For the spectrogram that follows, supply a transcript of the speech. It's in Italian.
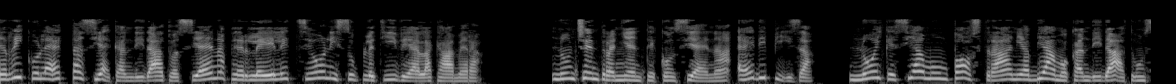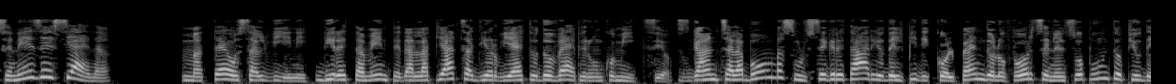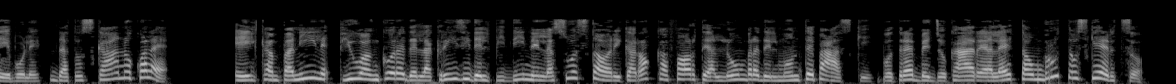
Enrico Letta si è candidato a Siena per le elezioni suppletive alla Camera. Non c'entra niente con Siena, è di Pisa. Noi che siamo un po' strani abbiamo candidato un senese e Siena. Matteo Salvini, direttamente dalla piazza di Orvieto dov'è per un comizio, sgancia la bomba sul segretario del PD colpendolo forse nel suo punto più debole, da toscano qual è? E il campanile, più ancora della crisi del PD nella sua storica roccaforte all'ombra del Monte Paschi, potrebbe giocare a Letta un brutto scherzo.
